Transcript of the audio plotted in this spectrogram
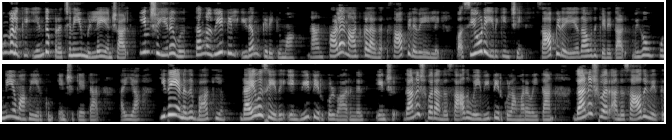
உங்களுக்கு எந்த பிரச்சனையும் இல்லை என்றால் இன்று இரவு தங்கள் வீட்டில் இடம் கிடைக்குமா? நான் பல நாட்களாக சாப்பிடவே இல்லை. பசியோடு இருக்கின்றேன். சாப்பிட ஏதாவது கிடைத்தால் மிகவும் புண்ணியமாக இருக்கும் என்று கேட்டார். ஐயா இது எனது பாக்கியம். தயவு செய்து என் வீட்டிற்குள் வாருங்கள் என்று தனுஷ்வர் அந்த சாதுவை வீட்டிற்குள் அமர வைத்தான். தனுஷ்வர் அந்த சாதுவிற்கு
